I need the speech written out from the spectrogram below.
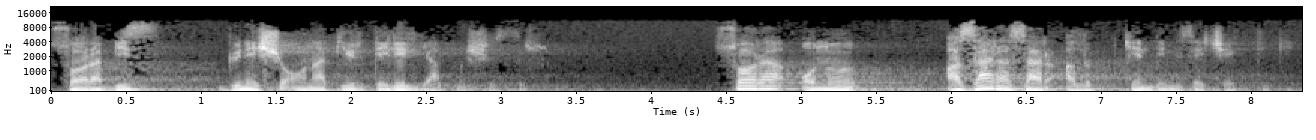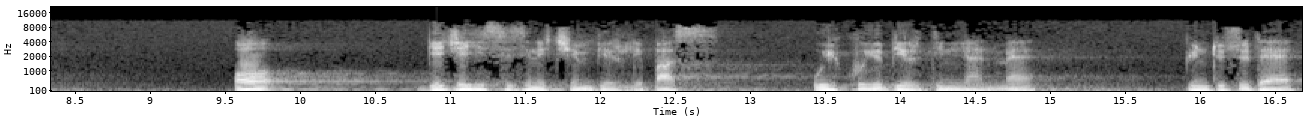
Sonra biz güneşi ona bir delil yapmışızdır. Sonra onu azar azar alıp kendimize çektik. O geceyi sizin için bir libas, uykuyu bir dinlenme, gündüzü de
